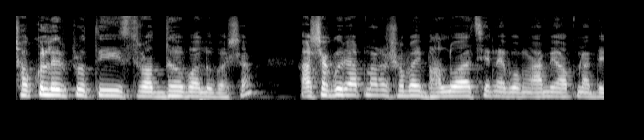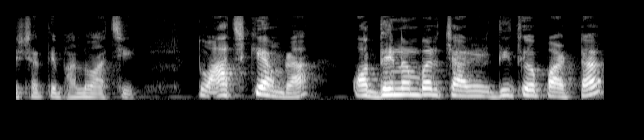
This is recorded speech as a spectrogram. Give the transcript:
সকলের প্রতি শ্রদ্ধা ভালোবাসা। আশা করি আপনারা সবাই ভালো আছেন এবং আমিও আপনাদের সাথে ভালো আছি। তো আজকে আমরা অধ্যায় নাম্বার চারের দ্বিতীয় পার্টটা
